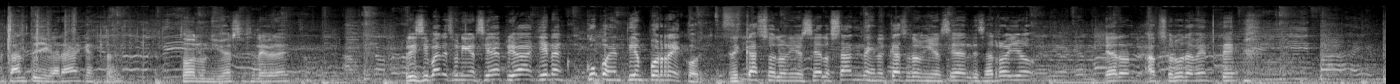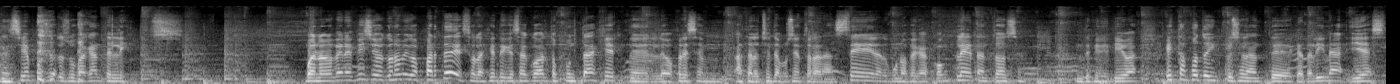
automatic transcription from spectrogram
A tanto llegará que hasta todo el universo celebra esto. Principales universidades privadas llenan cupos en tiempo récord. En el caso de la Universidad de los Andes, en el caso de la Universidad del Desarrollo, quedaron absolutamente en 100% de sus vacantes listos. Bueno, los beneficios económicos parte de eso. La gente que sacó altos puntajes eh, le ofrecen hasta el 80% de arancel, algunos becas completas. Entonces, en definitiva, esta foto es impresionante, Catalina, y es,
